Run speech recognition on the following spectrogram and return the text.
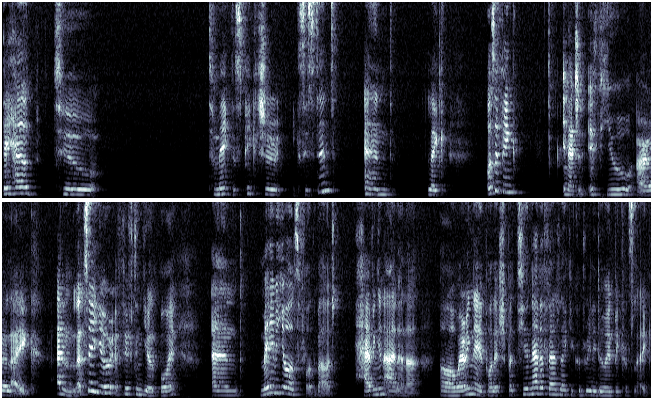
they help to to make this picture existent and like also think imagine if you are like I don't know, let's say you're a 15 year old boy and maybe you also thought about having an eyeliner or wearing nail polish, but you never felt like you could really do it because like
